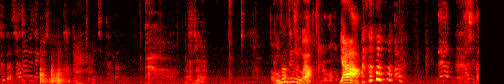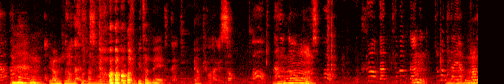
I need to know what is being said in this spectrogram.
그 나 사정이 생겨서 가게 좀 일찍 닫았는데. 영상 찍는 거야? 야 다시 나가. 음, 이런 개인 소장님. 미쳤네 피곤하겠어? 어, 음. 싶어. 그럼 난 그만 나. 응. 좀만 기다려. 음.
